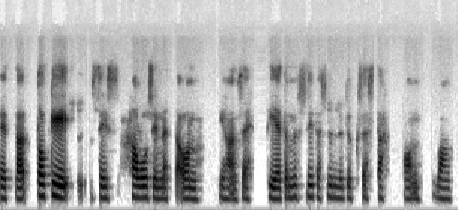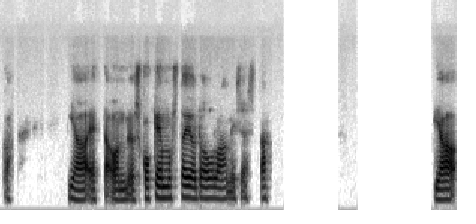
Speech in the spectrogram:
että toki siis halusin, että on ihan se tietämys siitä synnytyksestä on vankka ja että on myös kokemusta jo doulaamisesta. Ja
